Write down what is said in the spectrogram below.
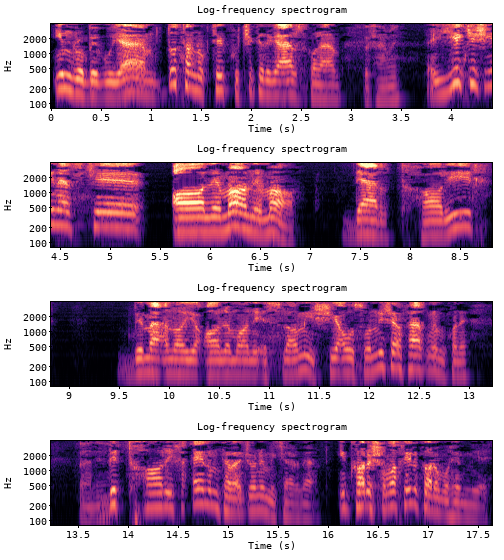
این رو بگویم دو تا نکته کوچیک دیگه عرض کنم. بفرمایید. یکیش این است که عالمان ما در تاریخ به معنای عالمان اسلامی شیعه و سنیش هم فرق نمی‌کنه. بله. به تاریخ علم توجه نمی‌کردن. این کار شما خیلی کار مهمیه.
